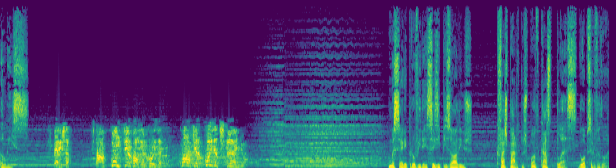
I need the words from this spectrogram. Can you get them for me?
Alice. Espera, está, está a acontecer qualquer coisa! Qualquer coisa de estranho! Uma série para ouvir em seis episódios que faz parte dos Podcast Plus do Observador.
